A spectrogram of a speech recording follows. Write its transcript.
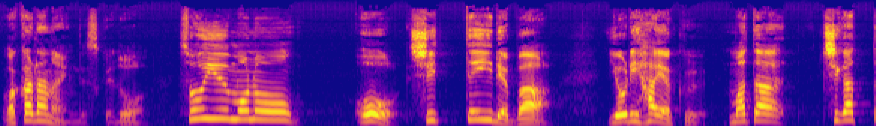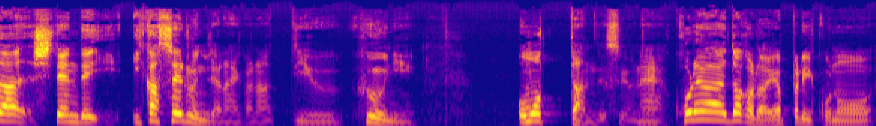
わからないんですけど、そういうものを知っていれば、より早く、また違った視点で活かせるんじゃないかなっていうふうに思ったんですよね。これはだからやっぱりこの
